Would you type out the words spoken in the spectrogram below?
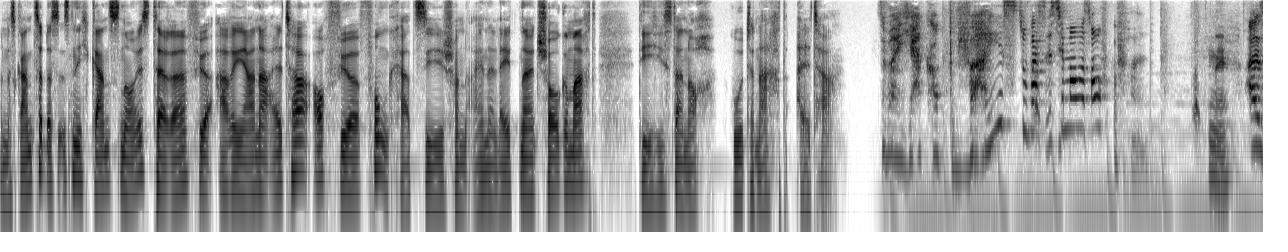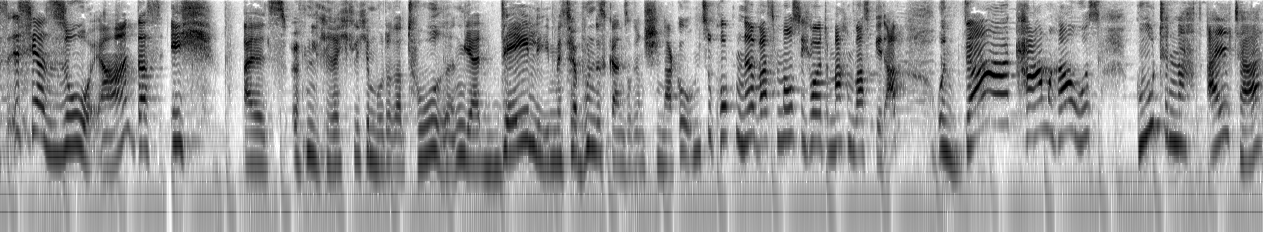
Und das Ganze, das ist nicht ganz neues Terrain für Ariane Alter. Auch für Funk hat sie schon eine Late-Night-Show gemacht. Die hieß dann noch Gute Nacht Alter. Sag mal, Jakob, weißt du, was ist dir mal was aufgefallen? Nee. Also es ist ja so, ja, dass ich als öffentlich-rechtliche Moderatorin ja daily mit der Bundeskanzlerin schnacke, um zu gucken, ne, was muss ich heute machen, was geht ab. Und da kam raus, Gute Nacht Alter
